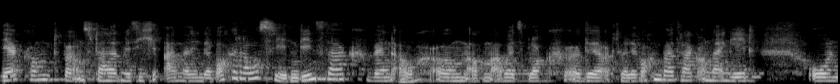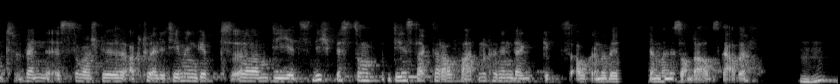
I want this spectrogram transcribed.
Der kommt bei uns standardmäßig einmal in der Woche raus, jeden Dienstag, wenn auch ähm, auf dem Arbeitsblock äh, der aktuelle Wochenbeitrag online geht. Und wenn es zum Beispiel aktuelle Themen gibt, ähm, die jetzt nicht bis zum Dienstag darauf warten können, dann gibt es auch immer wieder mal eine Sonderausgabe. Mhm.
